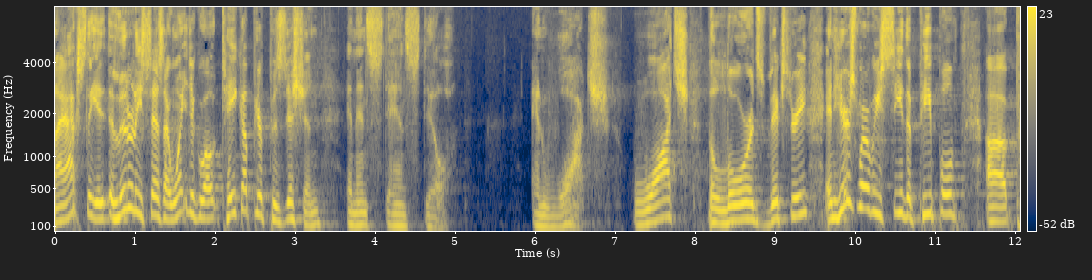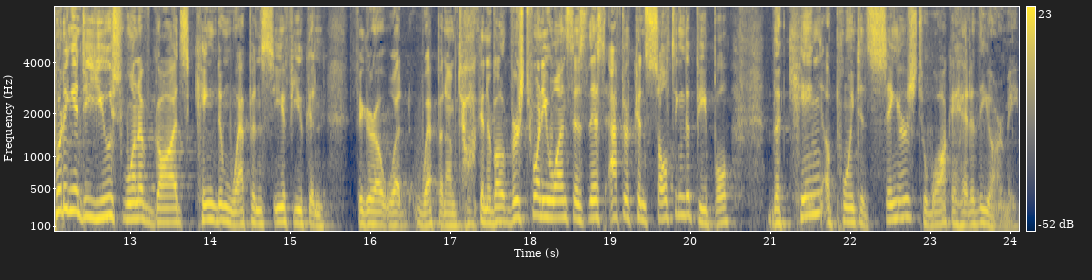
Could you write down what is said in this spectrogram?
I actually, it literally says, I want you to go out, take up your position, and then stand still and watch Watch the Lord's victory. And here's where we see the people uh, putting into use one of God's kingdom weapons. See if you can figure out what weapon I'm talking about. Verse 21 says this After consulting the people, the king appointed singers to walk ahead of the army,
